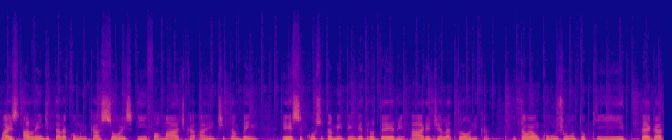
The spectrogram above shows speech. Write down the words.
Mas além de telecomunicações e informática, a gente também esse curso também tem dentro dele a área de eletrônica. Então é um conjunto que pega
